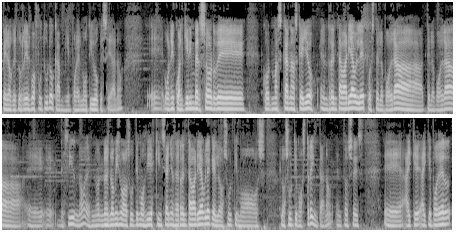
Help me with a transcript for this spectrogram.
pero que tu riesgo a futuro cambie por el motivo que sea, ¿no? Eh, bueno, y cualquier inversor de con más canas que yo en renta variable, pues te lo podrá te lo podrá eh, eh, decir, ¿no? ¿no? ¿no? es lo mismo los últimos 10, 15 años de renta variable que los últimos los últimos 30, ¿no? Entonces, hay que hay que poder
